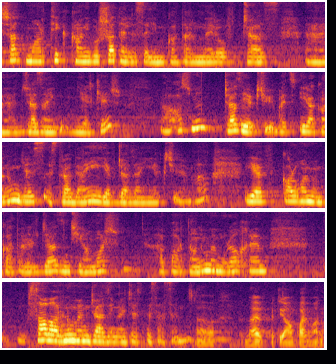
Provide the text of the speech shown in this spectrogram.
շատ մարդիկ, քանի որ շատ են լսել իմ կատարումներով ջազ, ջազային երգեր, ասում են ջազ երգչուհի, բայց իրականում ես էստրադային եւ ջազային երգչուհի եմ, հա, եւ կարողանում եմ կատարել ջազ, ինչի համար հպարտանում եմ, ուրախ եմ, սավառնում եմ ջազի մեջ, այսպես ասեմ։ պետք է անպայման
